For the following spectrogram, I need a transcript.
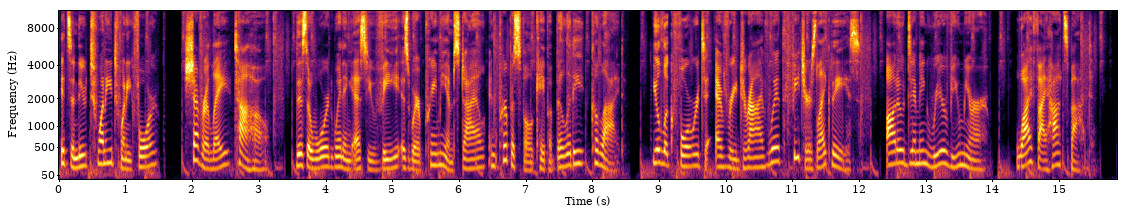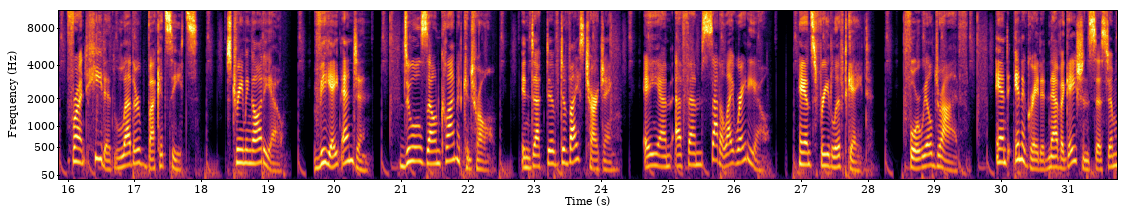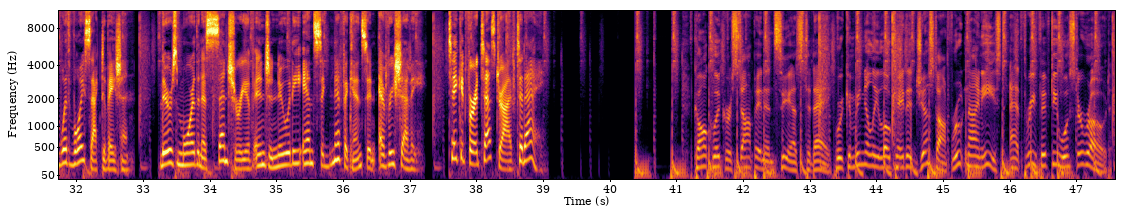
It's a new 2024 Chevrolet Tahoe. This award winning SUV is where premium style and purposeful capability collide. You'll look forward to every drive with features like these auto dimming rear view mirror, Wi Fi hotspot, front heated leather bucket seats, streaming audio, V8 engine, dual zone climate control, inductive device charging, AM FM satellite radio, hands free liftgate, four wheel drive, and integrated navigation system with voice activation. There's more than a century of ingenuity and significance in every Chevy. Take it for a test drive today. Call, click, or stop in and see us today. We're conveniently located just off Route 9 East at 350 Worcester Road.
